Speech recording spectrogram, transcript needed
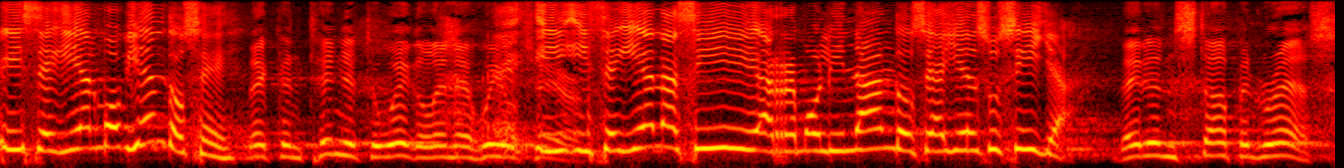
y seguían moviéndose They continued to wiggle in their wheelchair. y, y seguían así arremolinándose ahí en su silla. They didn't stop and rest.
